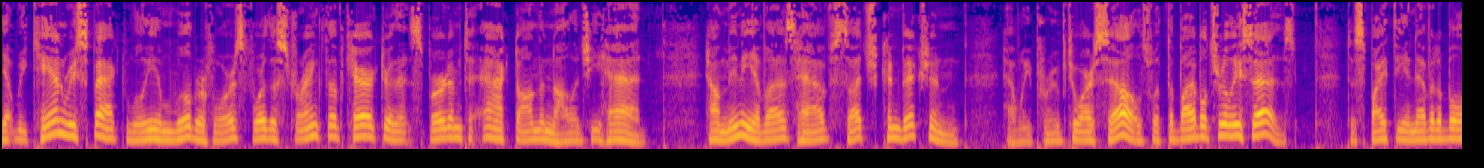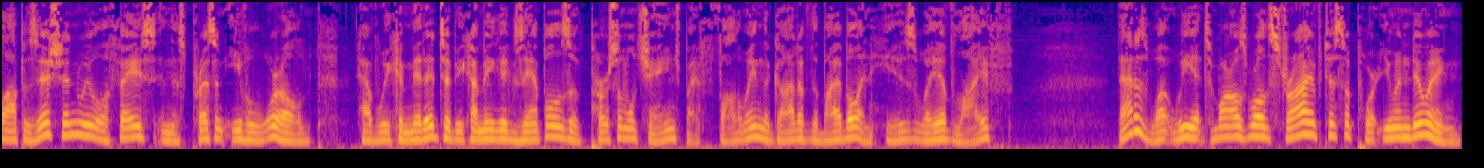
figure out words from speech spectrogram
Yet we can respect William Wilberforce for the strength of character that spurred him to act on the knowledge he had. How many of us have such conviction? Have we proved to ourselves what the Bible truly says? Despite the inevitable opposition we will face in this present evil world, have we committed to becoming examples of personal change by following the God of the Bible and His way of life? That is what we at Tomorrow's World strive to support you in doing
